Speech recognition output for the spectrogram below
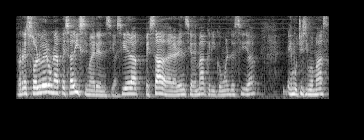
resolver una pesadísima herencia. Si era pesada la herencia de Macri, como él decía, es muchísimo más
